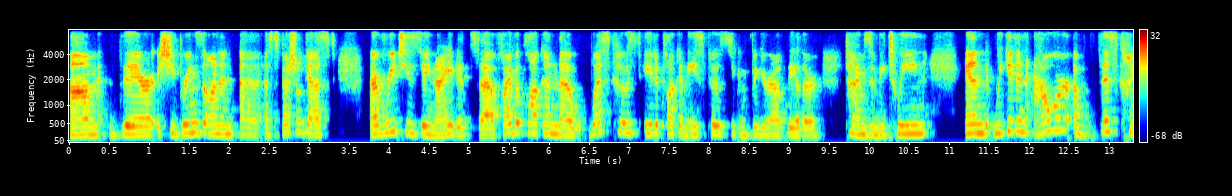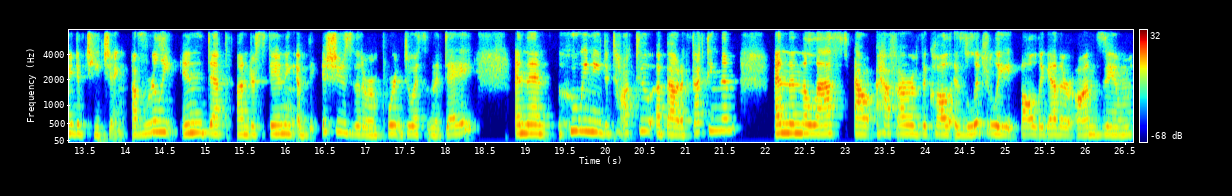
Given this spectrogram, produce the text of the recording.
Um, there, she brings on an, a, a special guest every Tuesday night. It's uh, five o'clock on the West Coast, eight o'clock on the East Coast. You can figure out the other times in between. And we get an hour of this kind of teaching, of really in depth understanding of the issues that are important to us in the day, and then who we need to talk to about affecting them. And then the last hour, half hour of the call is literally all together on Zoom,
